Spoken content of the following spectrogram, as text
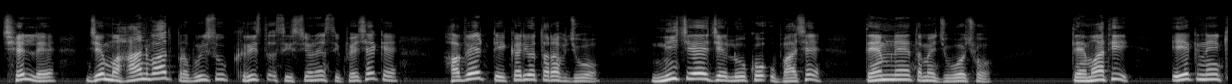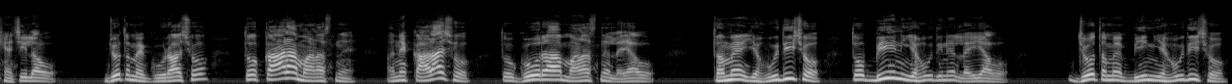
છેલ્લે, જે મહાન વાત પ્રભુ ઈસુ ખ્રિસ્ત શિષ્યોને શીખવે છે કે, હવે ટેકરીઓ તરફ જુઓ. નીચે જે લોકો ઊભા છે, તેમને તમે જુઓ છો. તેમાંથી એકને ખેંચી લાવો. જો તમે ગોરા છો, તો કાળા માણસને અને કાળા છો તો ગોરા માણસને લઈ આવો. તમે યહૂદી છો, તો બિન યહૂદીને લઈ આવો. જો તમે બિન યહૂદી છો,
